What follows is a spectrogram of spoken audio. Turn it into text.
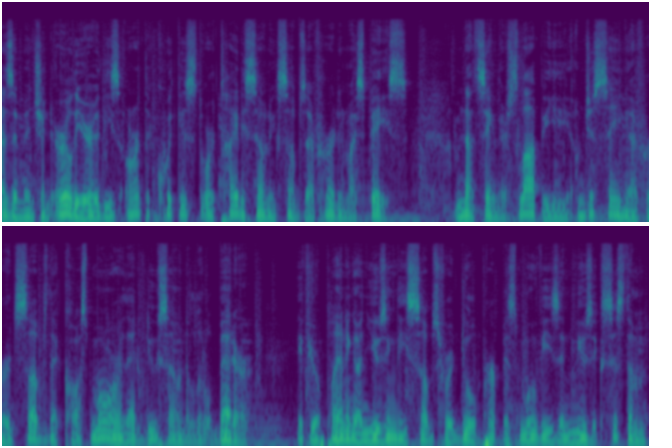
As I mentioned earlier, these aren't the quickest or tightest sounding subs I've heard in my space. I'm not saying they're sloppy, I'm just saying I've heard subs that cost more that do sound a little better. If you're planning on using these subs for a dual purpose movies and music system,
